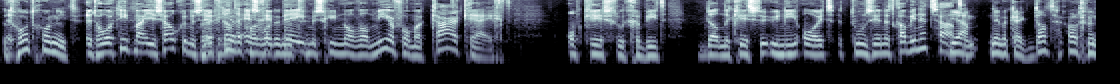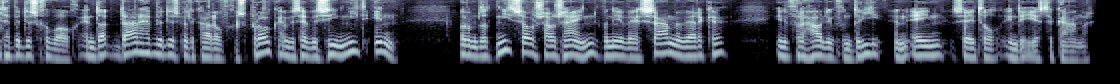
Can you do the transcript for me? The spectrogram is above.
Het hoort gewoon niet. Het hoort niet, maar je zou kunnen zeggen dat de SGP misschien nog wel meer voor elkaar krijgt op christelijk gebied dan de ChristenUnie ooit toen ze in het kabinet zaten. Ja, nee, maar kijk, dat argument hebben we dus gewogen. En dat, daar hebben we dus met elkaar over gesproken. En we zeggen, we zien niet in waarom dat niet zo zou zijn... wanneer wij samenwerken in de verhouding van drie en één zetel in de Eerste Kamer.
